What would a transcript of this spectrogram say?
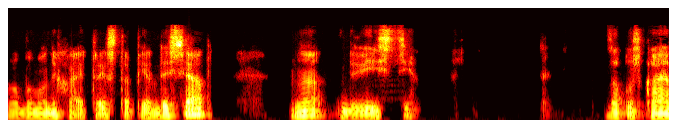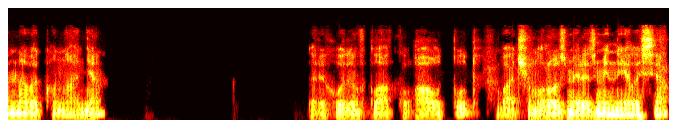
Робимо нехай 350 на 200. Запускаємо на виконання. Переходимо в вкладку Output. Бачимо, розміри змінилися.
